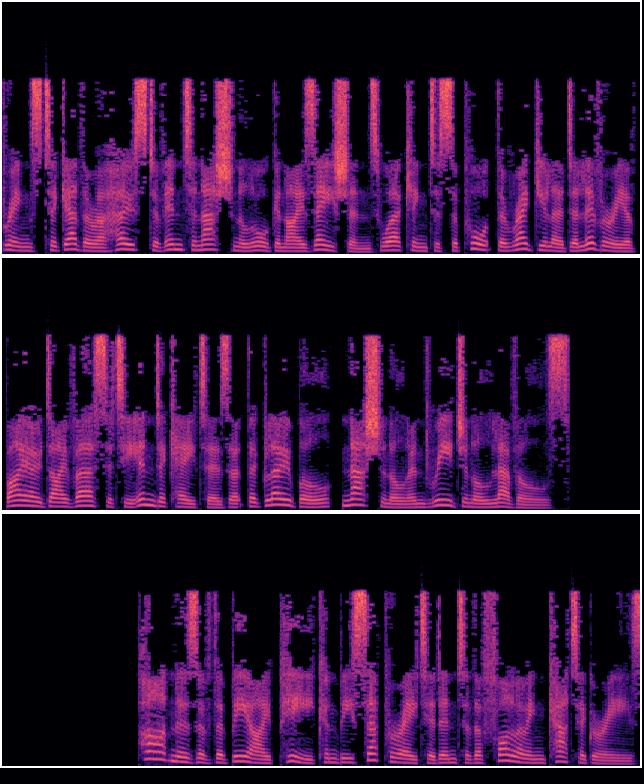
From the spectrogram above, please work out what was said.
brings together a host of international organizations working to support the regular delivery of biodiversity indicators at the global, national and regional levels. Partners of the BIP can be separated into the following categories.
